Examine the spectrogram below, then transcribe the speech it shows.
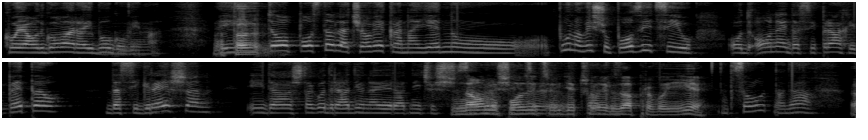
koja odgovara i bogovima. No, I to postavlja čovjeka na jednu puno višu poziciju od one da si prah i pepeo, da si grešan i da šta god radio najvjerojatnije ćeš na onu završit, poziciju e, gdje čovjek paklu. zapravo i je. Apsolutno, da. E,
